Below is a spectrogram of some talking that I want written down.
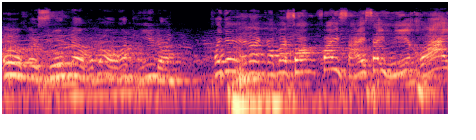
เออเคยซื้อแล้วเขาบอกว่าหีดอกเขายังไงนั่นก็มาซองไฟสายใส่หีควาย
